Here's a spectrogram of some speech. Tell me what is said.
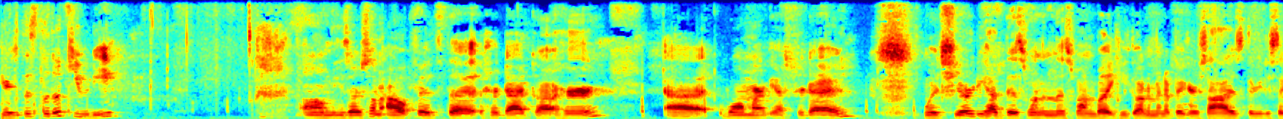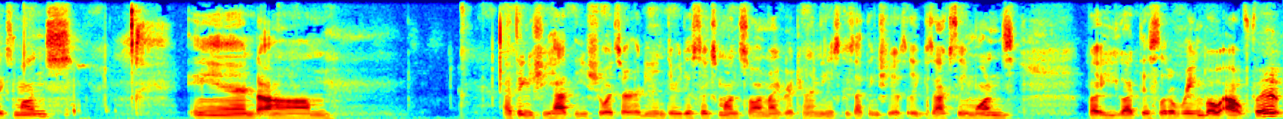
here's this little cutie. Um, these are some outfits that her dad got her at Walmart yesterday, which she already had this one and this one, but he got them in a bigger size, three to six months. And, um, I think she had these shorts already in three to six months, so I might return these because I think she has the exact same ones. But he got this little rainbow outfit.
